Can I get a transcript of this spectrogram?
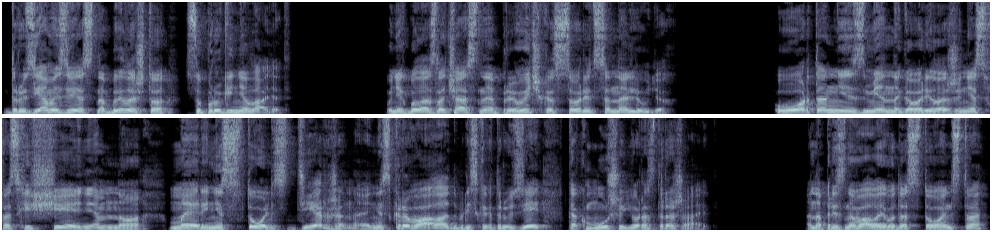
Друзьям известно было, что супруги не ладят. У них была злочастная привычка ссориться на людях. Уортон неизменно говорил о жене с восхищением, но Мэри не столь сдержанная, не скрывала от близких друзей, как муж ее раздражает. Она признавала его достоинство,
